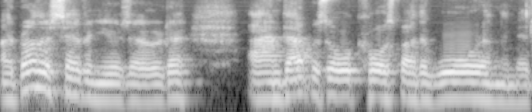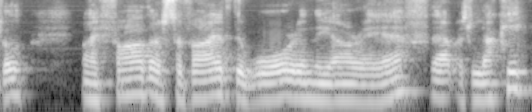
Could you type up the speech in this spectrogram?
my brother seven years older, and that was all caused by the war in the middle. My father survived the war in the RAF. That was lucky.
